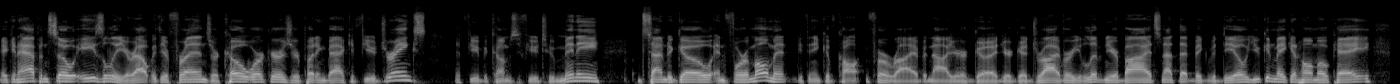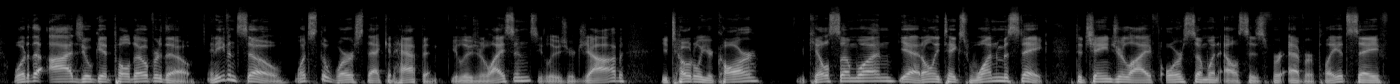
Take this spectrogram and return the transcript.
It can happen so easily. You're out with your friends or coworkers. You're putting back a few drinks. A few becomes a few too many it's time to go. And for a moment, you think of calling for a ride, but now you're good. You're a good driver. You live nearby. It's not that big of a deal. You can make it home okay. What are the odds you'll get pulled over, though? And even so, what's the worst that could happen? You lose your license, you lose your job, you total your car, you kill someone? Yeah, it only takes one mistake to change your life or someone else's forever. Play it safe.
